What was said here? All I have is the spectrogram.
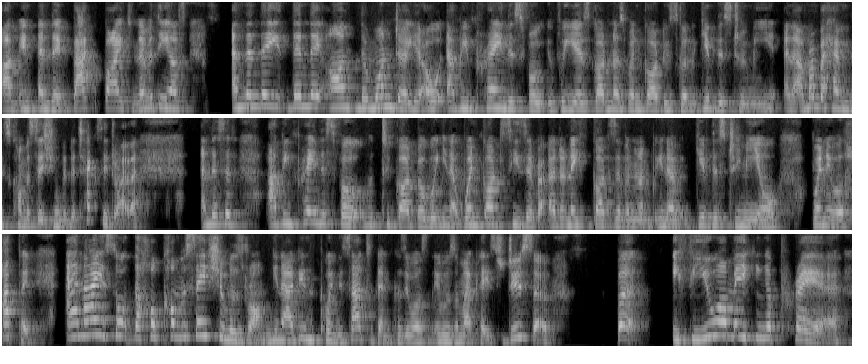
Um, in, and they backbite and everything else and then they then they on they wonder you know oh, i've been praying this for for years god knows when god is going to give this to me and i remember having this conversation with the taxi driver and they said i've been praying this for to god but when, you know when god sees it i don't know if god is ever you know give this to me or when it will happen. And i thought the whole conversation was wrong. You know i didn't point this out to them because it wasn't it wasn't my place to do so. But if you are making a prayer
